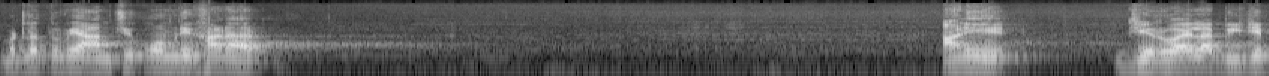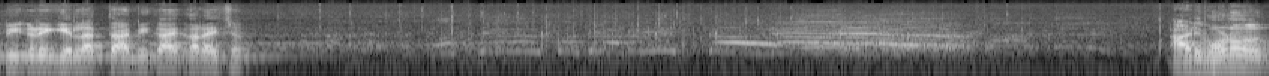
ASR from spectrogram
म्हटलं तुम्ही आमची कोंबडी खाणार. आणि जिरवायला बी जे पीकडे गेलात तर आम्ही काय करायचं? आणि म्हणून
